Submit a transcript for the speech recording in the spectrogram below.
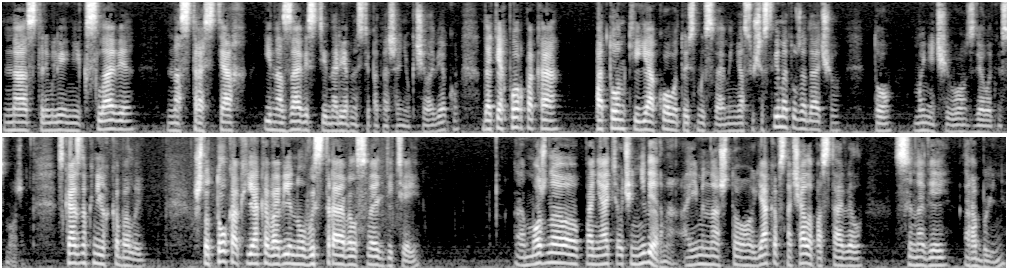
на стремлении к славе, на страстях и на зависти, и на ревности по отношению к человеку, до тех пор, пока потомки Якова, то есть мы с вами, не осуществим эту задачу, то мы ничего сделать не сможем. Сказано в книгах Кабалы, что то, как Яков Авину выстраивал своих детей – Э, можно понять очень неверно, а именно, что Яков сначала поставил сыновей рабынь,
